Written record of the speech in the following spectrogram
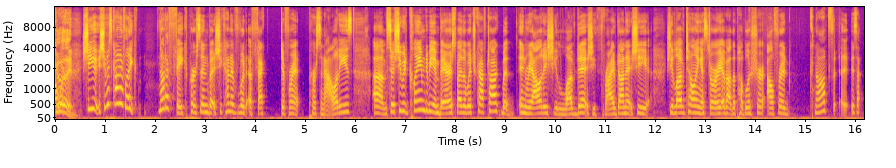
Good. She she was kind of like not a fake person, but she kind of would affect different personalities. Um, so she would claim to be embarrassed by the witchcraft talk, but in reality, she loved it. She thrived on it. She she loved telling a story about the publisher Alfred Knopf. Is that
